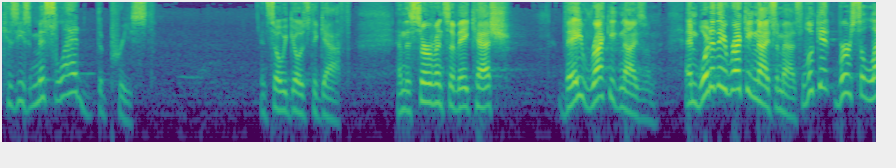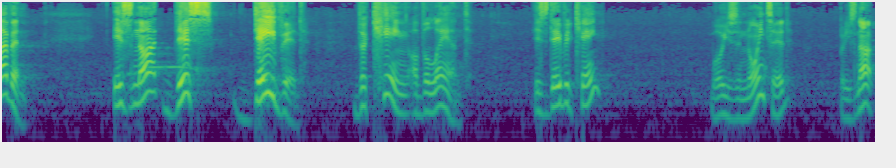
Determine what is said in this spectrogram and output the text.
Because he's misled the priest. And so he goes to Gath. And the servants of Achish, they recognize him. And what do they recognize him as? Look at verse 11. Is not this David, the king of the land? Is David king? Well, he's anointed, but he's not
